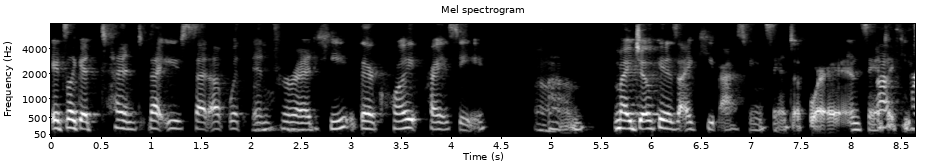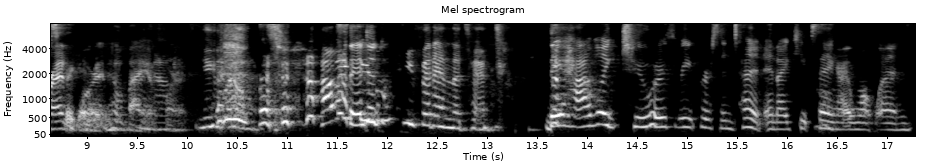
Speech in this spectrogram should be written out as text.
It's like a tent that you set up with Oh. infrared heat. They're quite pricey. Oh, Um, my joke is I keep asking Santa for it, and Santa that's keeps bread for it. forgetting. He'll buy it for us. You will. How many Santa- people can you fit in the tent? they have like two or three person tent, and I keep saying I want one.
